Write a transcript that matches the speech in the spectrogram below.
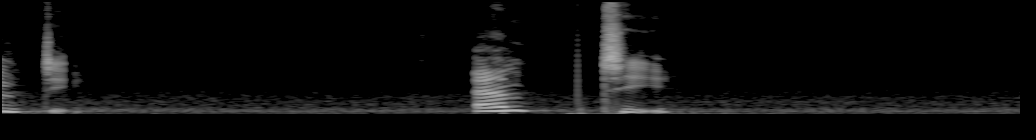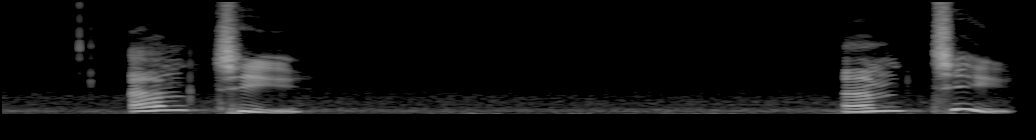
empty. Empty. Empty. Empty.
